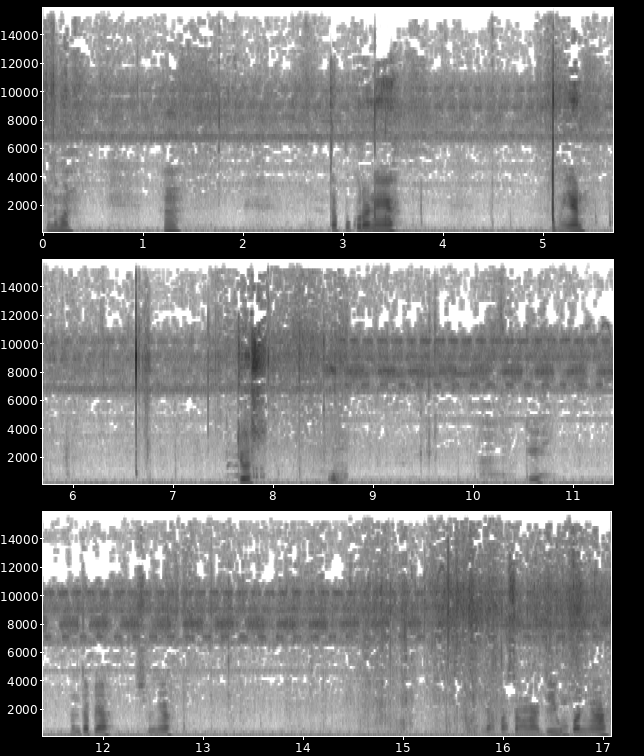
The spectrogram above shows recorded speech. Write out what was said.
teman-teman. Hmm. tetap ukurannya ya lumayan. Jos um. oke. Mantap ya hasilnya. Kita pasang lagi umpannya.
